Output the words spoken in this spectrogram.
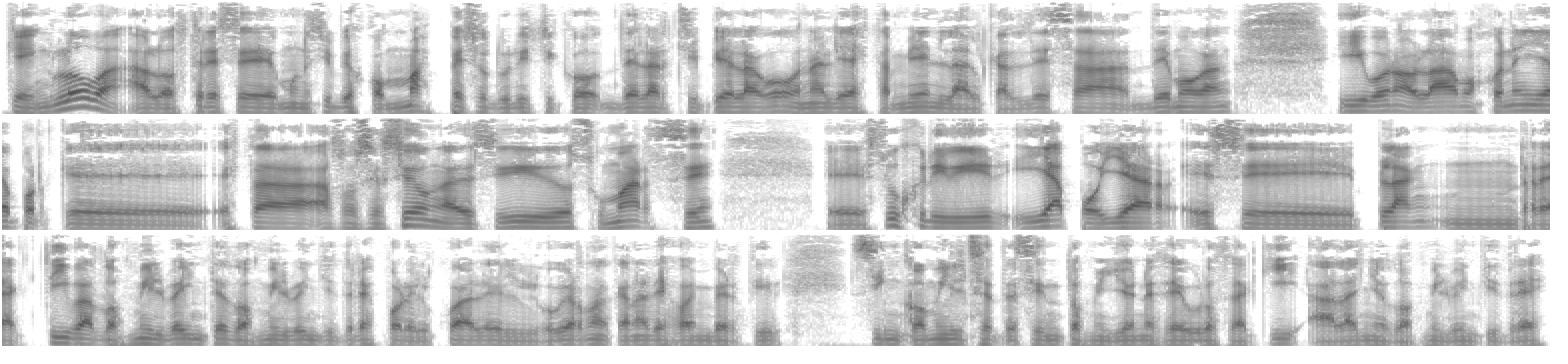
que engloba a los 13 municipios con más peso turístico del archipiélago. Analia es también la alcaldesa de Mogán y bueno, hablábamos con ella porque esta asociación ha decidido sumarse eh, suscribir y apoyar ese plan mm, Reactiva 2020-2023 por el cual el gobierno de Canarias va a invertir 5.700 millones de euros de aquí al año 2023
